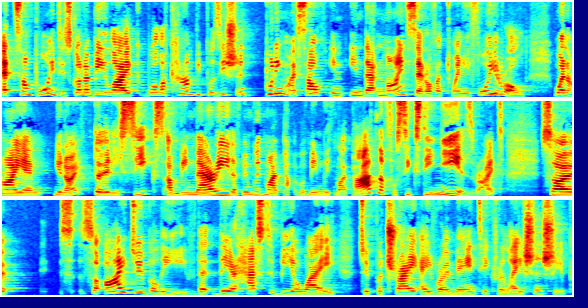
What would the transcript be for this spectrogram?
at some point it's going to be like well i can't be positioned putting myself in in that mindset of a 24 year old when i am you know 36 i've been married i've been with my i've been with my partner for 16 years right? So so I do believe that there has to be a way to portray a romantic relationship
